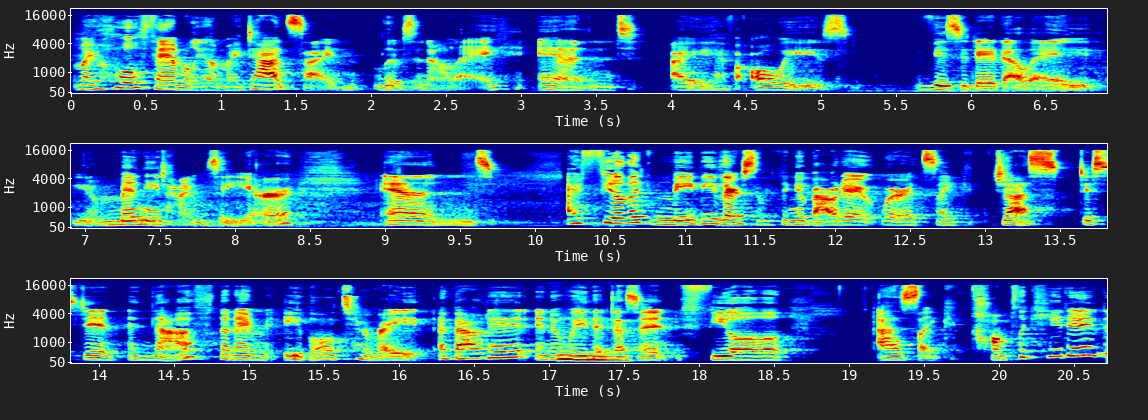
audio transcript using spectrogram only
my whole family on my dad's side lives in LA. And I have always visited LA, you know, many times a year. And I feel like maybe there's something about it where it's like just distant enough that I'm able to write about it in a mm-hmm. way that mm-hmm. doesn't feel as like complicated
